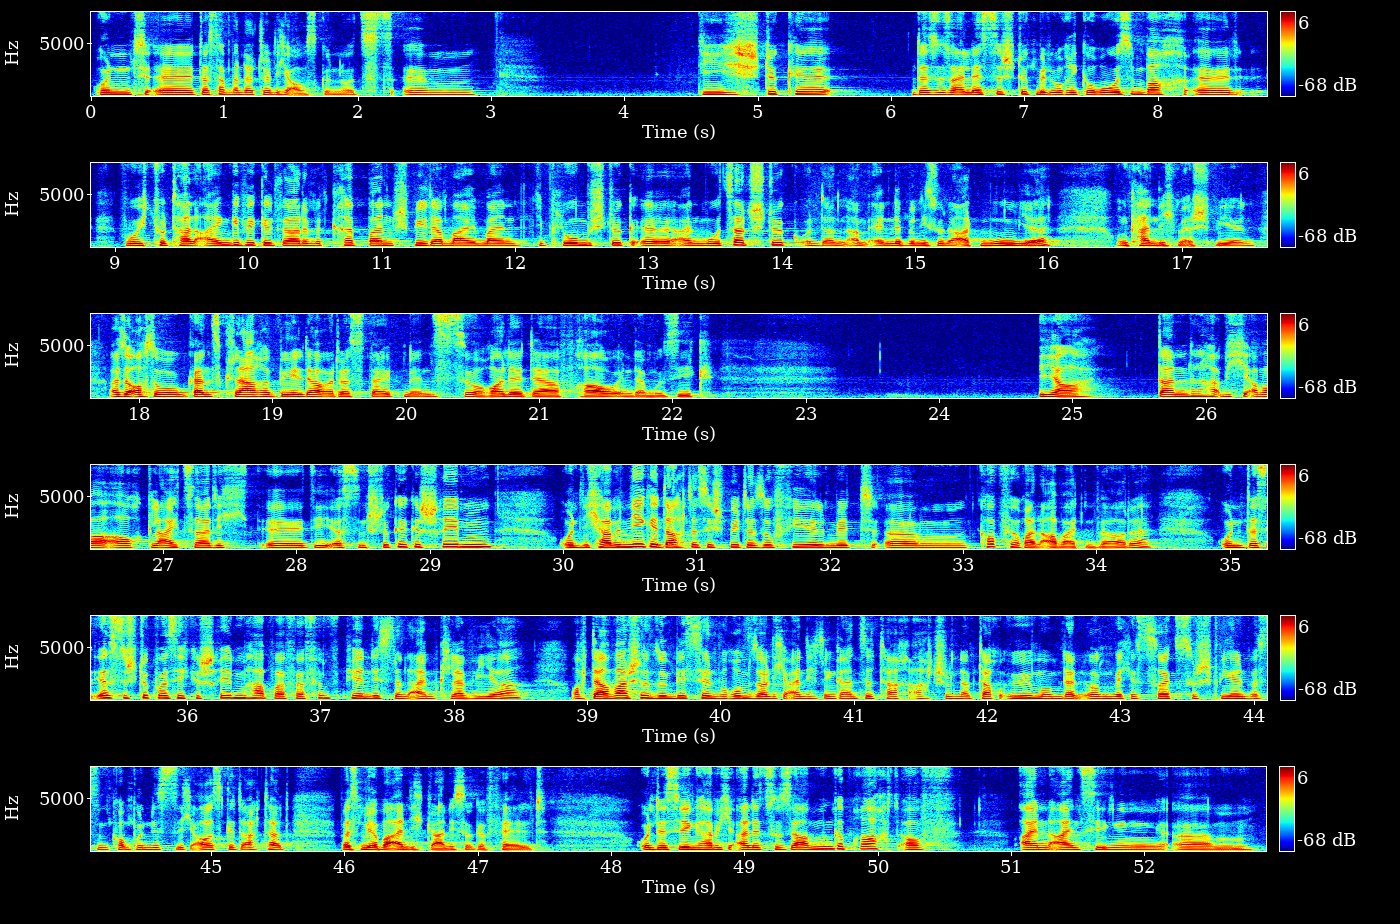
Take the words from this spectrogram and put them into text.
Und äh, das hat man natürlich ausgenutzt. Ähm, die Stücke das ist ein letztes Stück mit Ulrike Rosenbach, äh, wo ich total eingewickelt werde mit Kreppband, spiele da mein, mein Diplomstück, äh, ein Mozartstück und dann am Ende bin ich so eine Art Mumie und kann nicht mehr spielen. Also auch so ganz klare Bilder oder Statements zur Rolle der Frau in der Musik. Ja, dann habe ich aber auch gleichzeitig äh, die ersten Stücke geschrieben und ich habe nie gedacht, dass ich später so viel mit ähm, Kopfhörern arbeiten werde. Und das erste Stück, was ich geschrieben habe, war für fünf Pianisten an einem Klavier. Auch da war schon so ein bisschen, warum soll ich eigentlich den ganzen Tag, acht Stunden am Tag üben, um dann irgendwelches Zeugs zu spielen, was ein Komponist sich ausgedacht hat, was mir aber eigentlich gar nicht so gefällt. Und deswegen habe ich alle zusammengebracht auf einen einzigen ähm,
